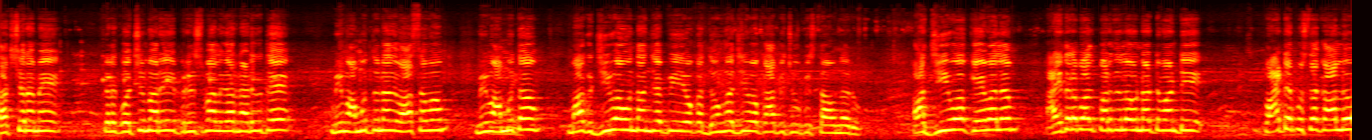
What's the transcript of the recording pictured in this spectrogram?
తక్షణమే ఇక్కడికి వచ్చి మరి ప్రిన్సిపాల్ గారిని అడిగితే మేము అమ్ముతున్నది వాస్తవం మేము అమ్ముతాం మాకు జీవో ఉందని చెప్పి ఒక దొంగ జీవో కాపీ చూపిస్తూ ఉన్నారు. ఆ జీవో కేవలం హైదరాబాద్ పరిధిలో ఉన్నటువంటి పాఠ్య పుస్తకాలు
